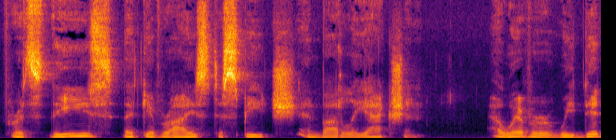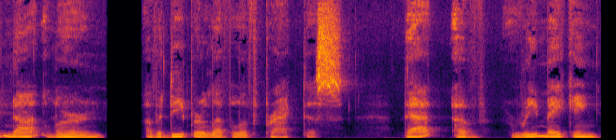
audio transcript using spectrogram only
for it's these that give rise to speech and bodily action. However, we did not learn of a deeper level of practice, that of remaking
